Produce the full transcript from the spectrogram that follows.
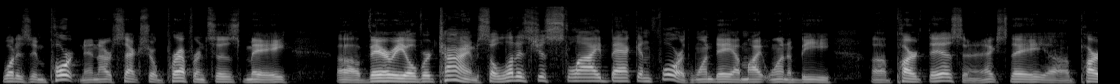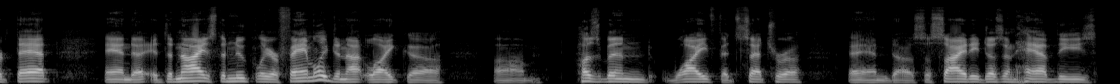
what is important, and our sexual preferences may uh, vary over time. So let us just slide back and forth. One day I might want to be uh, part this, and the next day uh, part that. And uh, it denies the nuclear family, do not like uh, um, husband, wife, etc. And uh, society doesn't have these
